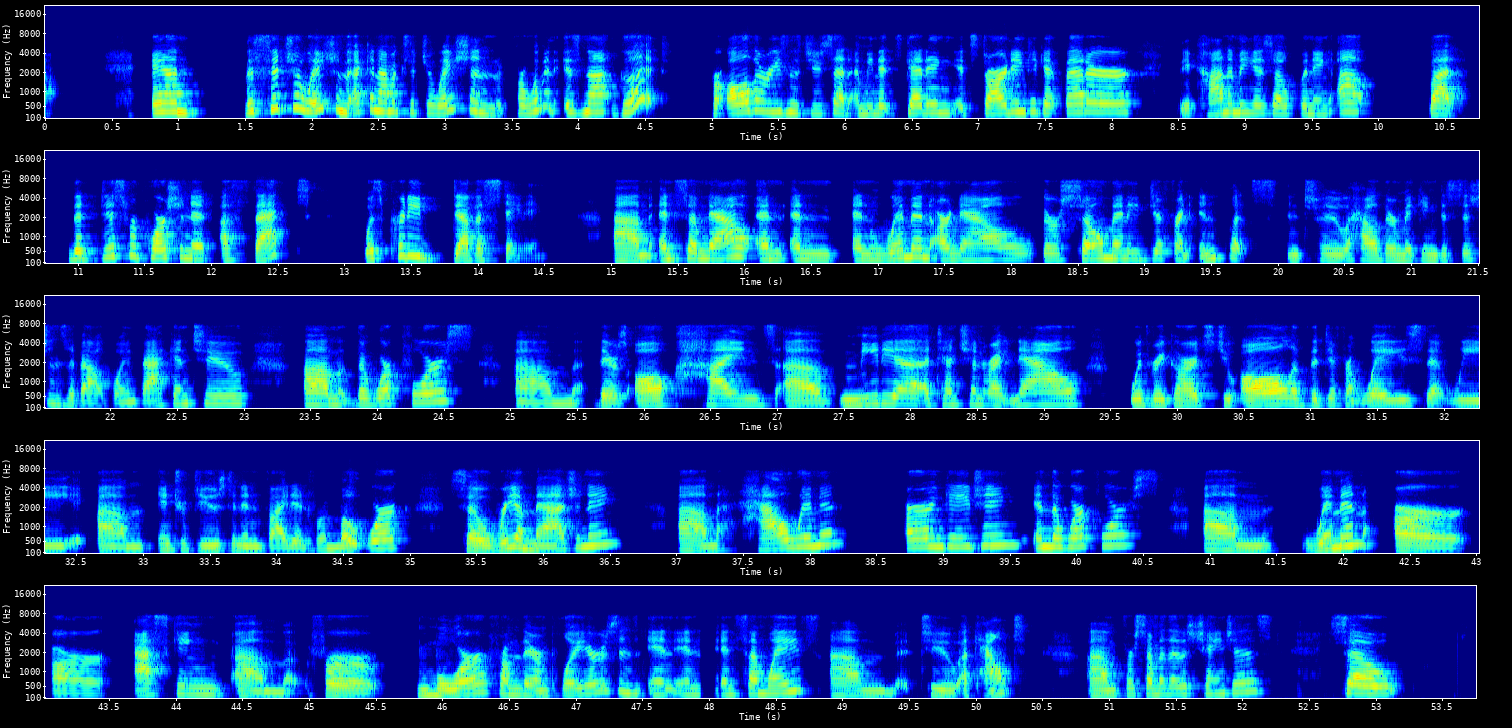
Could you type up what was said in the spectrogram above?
And the situation, the economic situation for women is not good for all the reasons you said. I mean, it's getting, it's starting to get better. The economy is opening up, but the disproportionate effect was pretty devastating. Um, and so now, and and and women are now there are so many different inputs into how they're making decisions about going back into um, the workforce. Um, there's all kinds of media attention right now with regards to all of the different ways that we um, introduced and invited remote work. So reimagining um, how women are engaging in the workforce. Um, women are are asking um, for more from their employers in, in, in, in some ways um, to account um, for some of those changes. So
